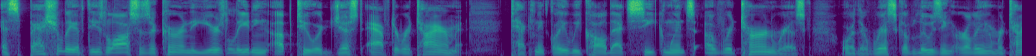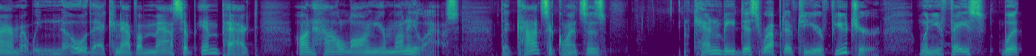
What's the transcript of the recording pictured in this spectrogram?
especially if these losses occur in the years leading up to or just after retirement. Technically, we call that sequence of return risk or the risk of losing early in retirement. We know that can have a massive impact on how long your money lasts. The consequences can be disruptive to your future when you face with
